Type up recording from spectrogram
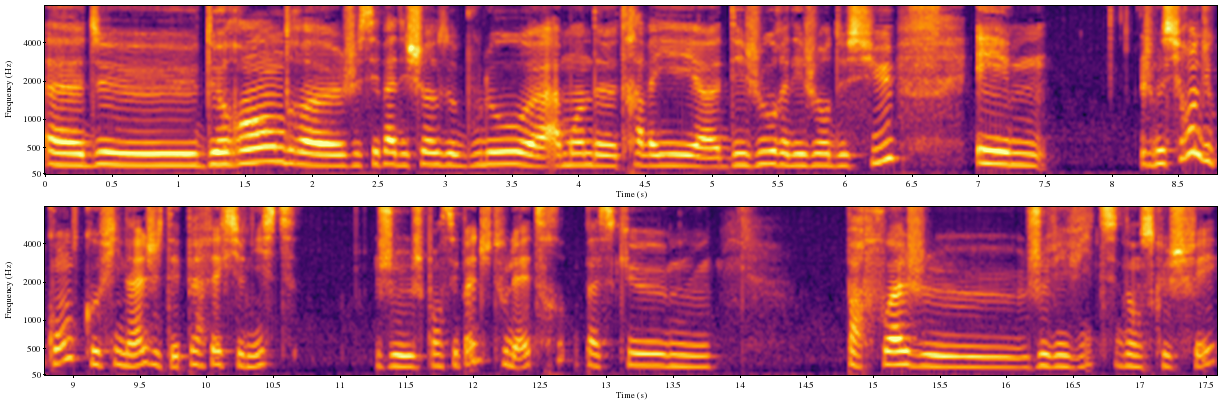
euh, de, de, rendre, euh, je sais pas, des choses au boulot à moins de travailler des jours et des jours dessus. Et je me suis rendu compte qu'au final j'étais perfectionniste. Je, je pensais pas du tout l'être parce que parfois je, je vais vite dans ce que je fais.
